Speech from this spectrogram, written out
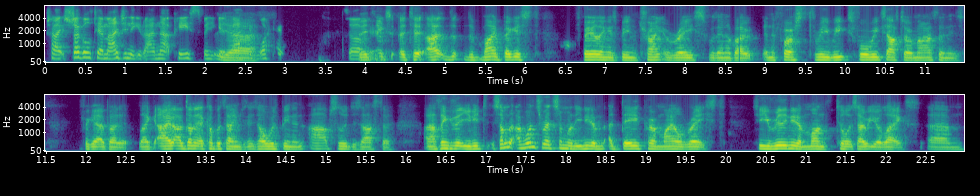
try struggle to imagine that you ran that pace when you get yeah. back and work it. So it takes it I, the, the, my biggest failing has been trying to race within about in the first three weeks, four weeks after a marathon is forget about it. Like I, have done it a couple of times and it's always been an absolute disaster. And I think that you need some. I once read somewhere that you need a, a, day per mile raced, so you really need a month till it's out your legs. Um,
